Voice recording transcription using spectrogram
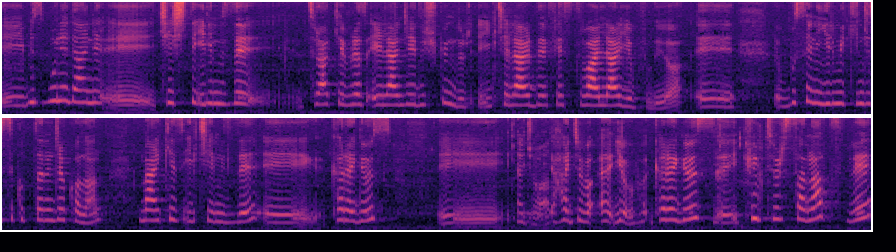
E, biz bu nedenle e, çeşitli ilimizde Trakya biraz eğlenceye düşkündür. E, İlçelerde festivaller yapılıyor. E, bu sene 22.si kutlanacak olan merkez ilçemizde e, Karagöz e, Hacivat. Hacı, e, yok, Karagöz e, Kültür, Sanat ve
